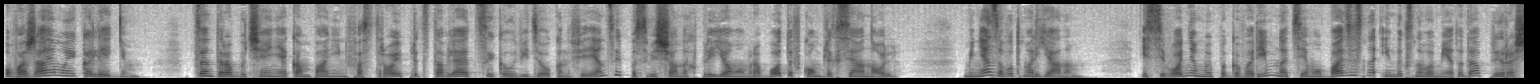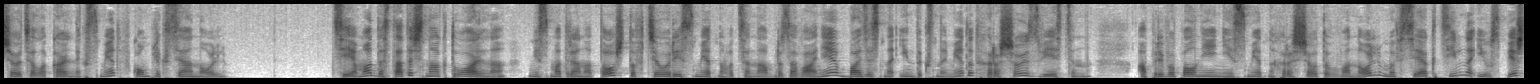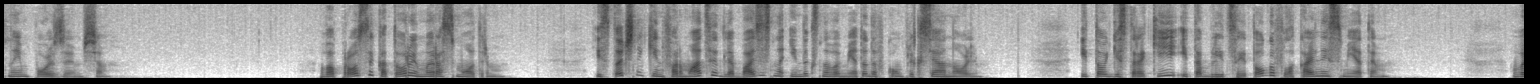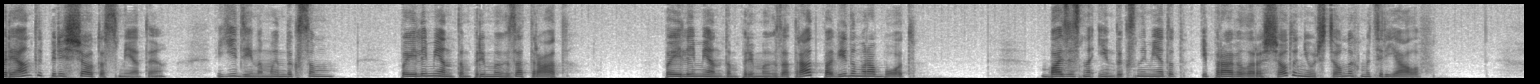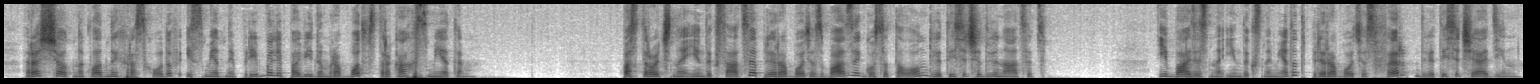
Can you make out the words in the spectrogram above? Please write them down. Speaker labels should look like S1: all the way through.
S1: Уважаемые коллеги! Центр обучения компании «Инфострой» представляет цикл видеоконференций, посвященных приемам работы в комплексе А0. Меня зовут Марьяна. И сегодня мы поговорим на тему базисно-индексного метода при расчете локальных смет в комплексе А0. Тема достаточно актуальна, несмотря на то, что в теории сметного ценообразования базисно-индексный метод хорошо известен – а при выполнении сметных расчетов в А0 мы все активно и успешно им пользуемся. Вопросы, которые мы рассмотрим. Источники информации для базисно-индексного метода в комплексе А0. Итоги строки и таблица итогов локальной сметы. Варианты пересчета сметы. Единым индексом, по элементам прямых затрат, по элементам прямых затрат по видам работ – базисно-индексный метод и правила расчета неучтенных материалов. Расчет накладных расходов и сметной прибыли по видам работ в строках сметы. Построчная индексация при работе с базой Госэталон 2012. И базисно-индексный метод при работе с ФЭР 2001.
